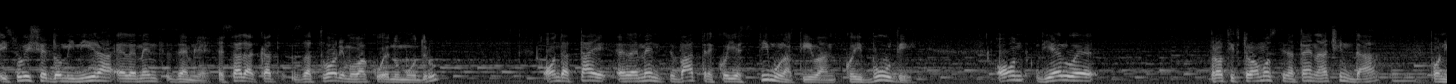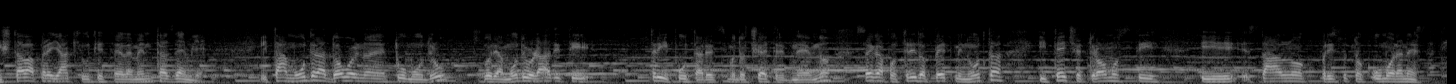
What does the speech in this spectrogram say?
I suviše dominira element zemlje. E sada kad zatvorimo ovakvu jednu mudru, onda taj element vatre koji je stimulativan, koji budi, on djeluje protiv tromosti na taj način da poništava prejaki utjecaj elementa zemlje. I ta mudra, dovoljno je tu mudru, surja mudru, raditi tri puta recimo do četiri dnevno, svega po tri do pet minuta i te će tromosti i stalnog prisutnog umora nestati.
